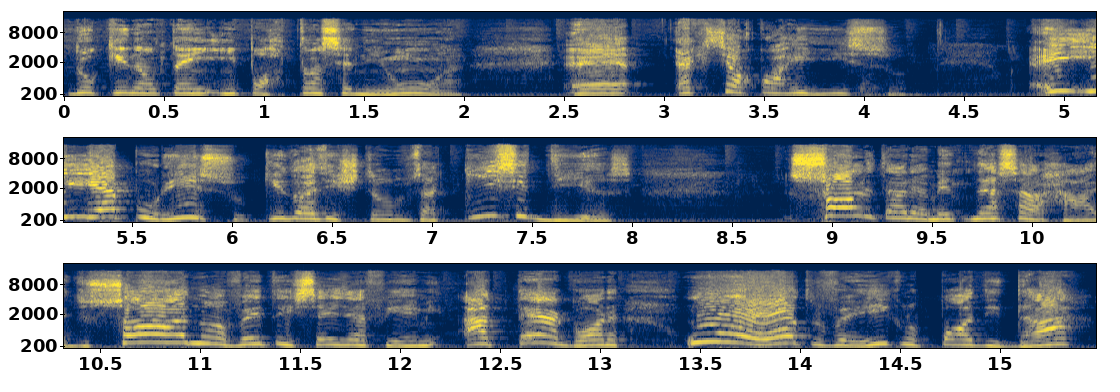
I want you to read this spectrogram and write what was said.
do que não tem importância nenhuma, é, é que se ocorre isso. E, e, é por isso que nós estamos há 15 dias solitariamente nessa rádio, só a 96 FM, até agora, um ou outro veículo pode dar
